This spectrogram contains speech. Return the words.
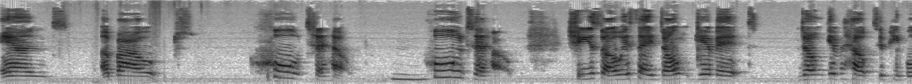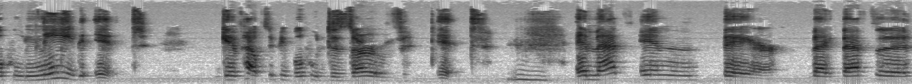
and about who to help. Mm. Who to help. She used to always say, don't give it don't give help to people who need it. Give help to people who deserve it. Mm. And that's in there. Like that's a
